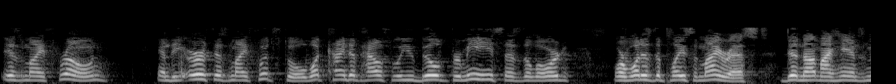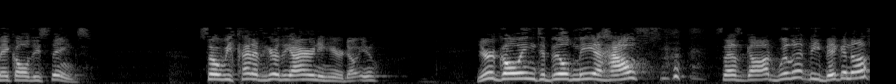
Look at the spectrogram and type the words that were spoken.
is my throne, and the earth is my footstool. What kind of house will you build for me, says the Lord? Or what is the place of my rest? Did not my hands make all these things? So we kind of hear the irony here, don't you? You're going to build me a house, says God. Will it be big enough?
